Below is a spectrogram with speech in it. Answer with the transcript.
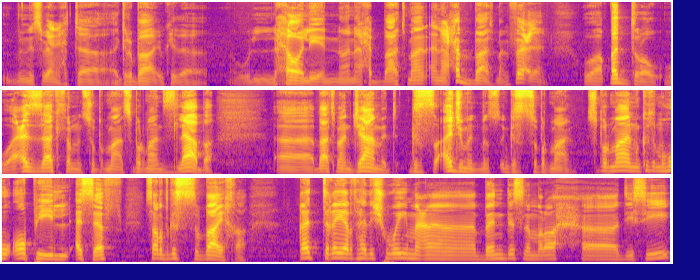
بالنسبة يعني حتى اقربائي وكذا واللي حولي إنه أنا أحب باتمان أنا أحب باتمان فعلا واقدره وأعزه أكثر من سوبرمان. سوبرمان زلابة. آه باتمان جامد قصة أجمد من قصة سوبرمان. سوبرمان من كثر ما هو OP للأسف صارت قصة بايخة. قد تغيرت هذه شوي مع Bendis لما راح آه، DC.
